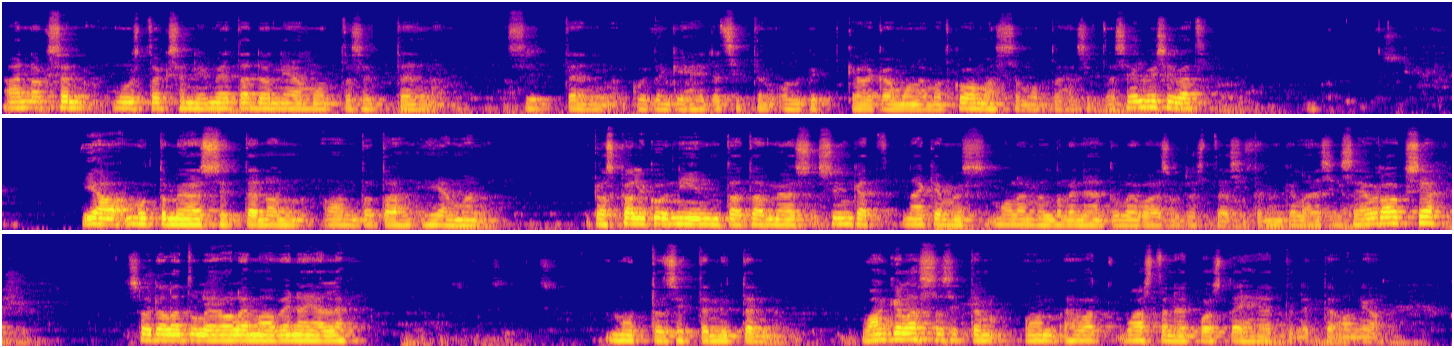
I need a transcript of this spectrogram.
Annoksen muistaakseni metadonia, mutta sitten, sitten kuitenkin heidät sitten oli pitkään aikaa molemmat koomassa, mutta he sitten selvisivät. Ja, mutta myös sitten on, on tota, hieman, koska oli niin tota, myös synkät näkemys molemmilta Venäjän tulevaisuudesta ja sitten minkälaisia seurauksia sodalla tulee olemaan Venäjälle. Mutta sitten nyt vankilassa sitten on, he ovat vastanneet posteihin, että nyt on jo,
